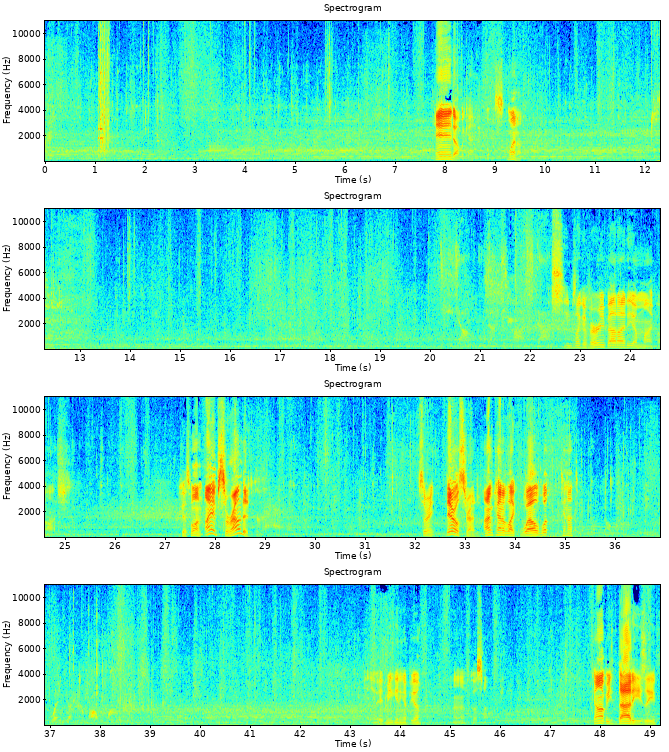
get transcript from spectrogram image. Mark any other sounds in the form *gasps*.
And up again, of course. Why not? Seems like a very bad idea on my part. Because one, I am surrounded! Sorry, they're all surrounded. I'm kind of like, well, what can I do? Any me getting up here? Uh, of course not. Can't be that easy.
